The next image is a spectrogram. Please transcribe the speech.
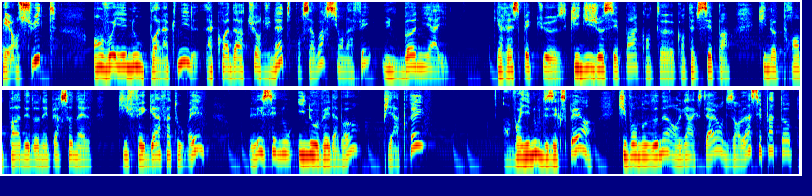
et ensuite envoyez-nous, pas la CNIL, la quadrature du net pour savoir si on a fait une bonne AI, qui est respectueuse, qui dit je sais pas quand, euh, quand elle sait pas, qui ne prend pas des données personnelles, qui fait gaffe à tout. Vous voyez? Laissez-nous innover d'abord, puis après, envoyez-nous des experts qui vont nous donner un regard extérieur en disant là c'est pas top.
